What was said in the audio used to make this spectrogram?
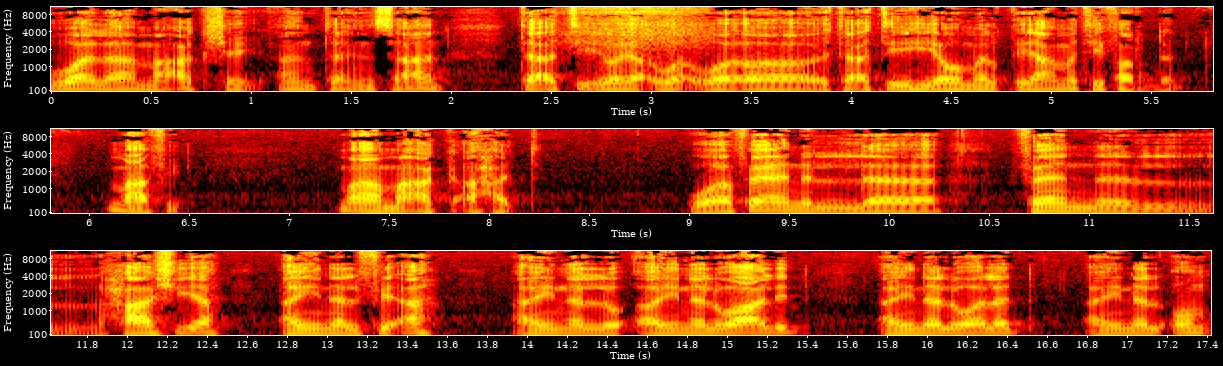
ولا معك شيء. أنت إنسان تأتي تأتيه يوم القيامة فردا. ما في. ما معك أحد. وفين فين الحاشية؟ أين الفئة؟ أين أين الوالد؟ أين الولد؟ أين الأم؟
